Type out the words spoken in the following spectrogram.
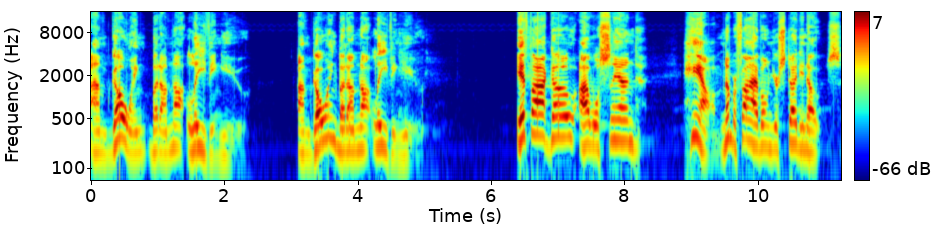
I'm going, but I'm not leaving you. I'm going, but I'm not leaving you. If I go, I will send him. Number five on your study notes.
